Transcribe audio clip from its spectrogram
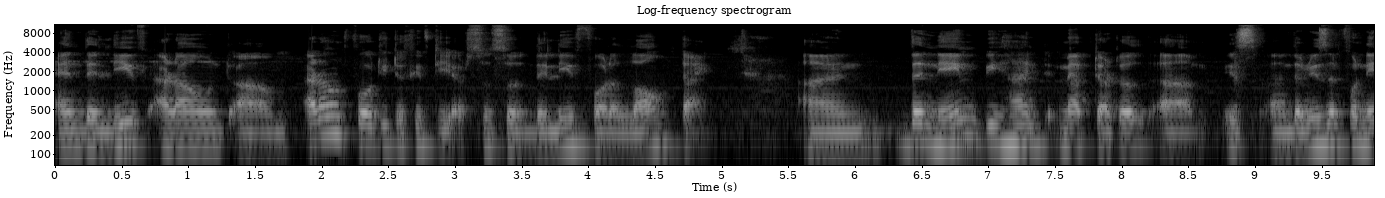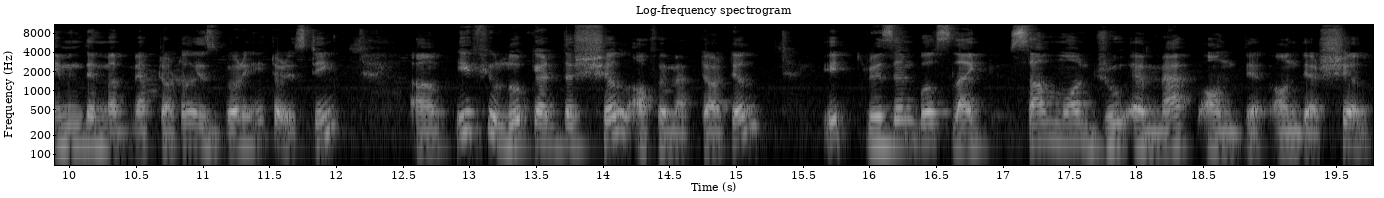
and they live around um, around 40 to 50 years. So, so they live for a long time. And the name behind map turtle um, is the reason for naming them map, map turtle is very interesting. Um, if you look at the shell of a map turtle, it resembles like someone drew a map on their on their shell.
